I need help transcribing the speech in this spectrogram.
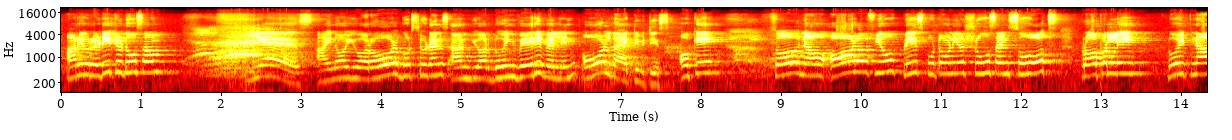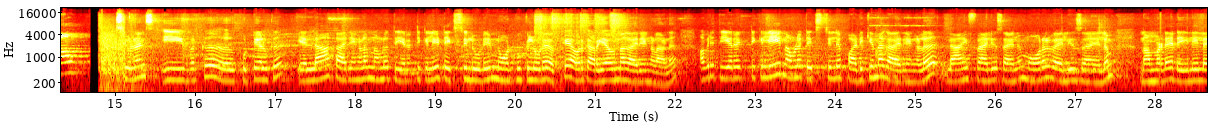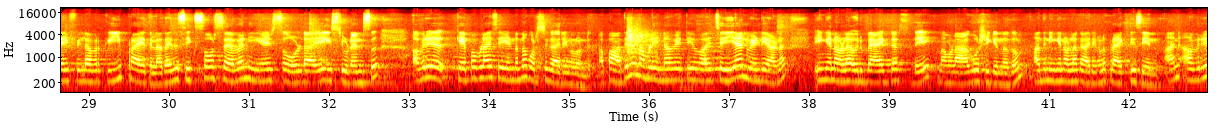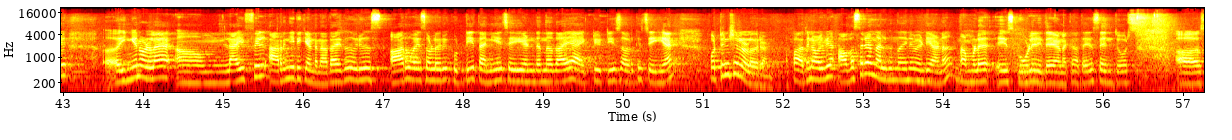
Are you ready to do some? Yes, I know you are all good students and you are doing very well in all the activities. Okay? So now all of you please put on your shoes and socks properly. Do it now. Students ഇവർക്ക് കുട്ടികൾക്ക് എല്ലാ കാര്യങ്ങളും നമ്മൾ theoretically ടെക്സ്റ്റിലൂടെയും നോട്ട്ബുക്കിലൂടെയും ഒക്കെ അവർക്ക് അറിയാവുന്ന കാര്യങ്ങളാണ്. അവർ theoretically നമ്മൾ ടെക്സ്റ്റിൽ പഠിക്കുന്ന കാര്യങ്ങൾ ലൈഫ് വാല്യൂസ് ആയാലും മോറൽ വാല്യൂസ് ആയാലും നമ്മുടെ ഡെയിലി ലൈഫിൽ അവർക്ക് ഈ പ്രായത്തിൽ അതായത് സിക്സ് ഓർ സെവൻ ഇയേഴ്സ് ഓൾഡായ ഈ സ്റ്റുഡൻസ് അവർ കേപ്പബിളായി ചെയ്യേണ്ടുന്ന കുറച്ച് കാര്യങ്ങളുണ്ട്. അപ്പോൾ അതിന് നമ്മൾ ഇന്നോവേറ്റീവായി ചെയ്യാൻ വേണ്ടിയാണ് ഇങ്ങനെയുള്ള ഒരു ബാഗ്ഡസ് ഡേ നമ്മൾ ആഘോഷിക്കുന്നതും അതിന് ഇങ്ങനെയുള്ള കാര്യങ്ങൾ പ്രാക്ടീസ് ചെയ്യുന്നു. അതിന് അവർ ഇങ്ങനെയുള്ള ലൈഫിൽ അറിഞ്ഞിരിക്കേണ്ടത് അതായത് ഒരു ആറ് വയസ്സുള്ള ഒരു കുട്ടി തനിയെ ചെയ്യേണ്ടുന്നതായ ആക്ടിവിറ്റീസ് അവർക്ക് ചെയ്യാൻ പൊട്ടൻഷ്യൽ ഉള്ളവരാണ്. അപ്പോൾ അതിനൊരു അവസരം നൽകുന്നതിന് വേണ്ടിയാണ് നമ്മൾ ഈ സ്കൂളിൽ ഇതേ കണക്ക് അതായത് സെന്റ് ജോർജ്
